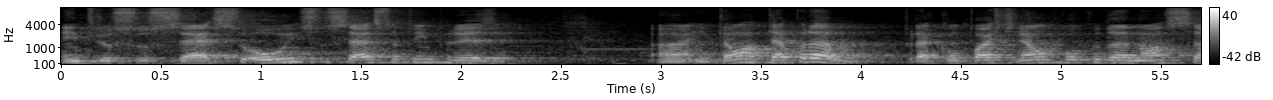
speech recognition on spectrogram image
entre o sucesso ou o insucesso da tua empresa. Ah, então, até para compartilhar um pouco da nossa,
